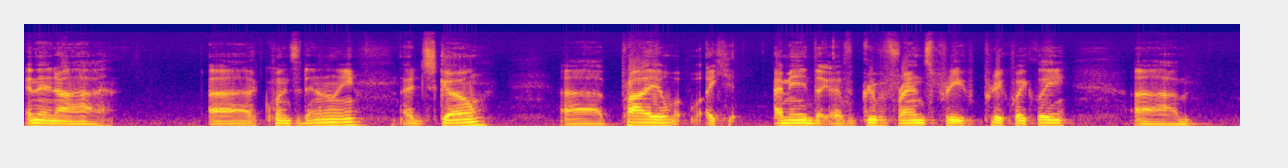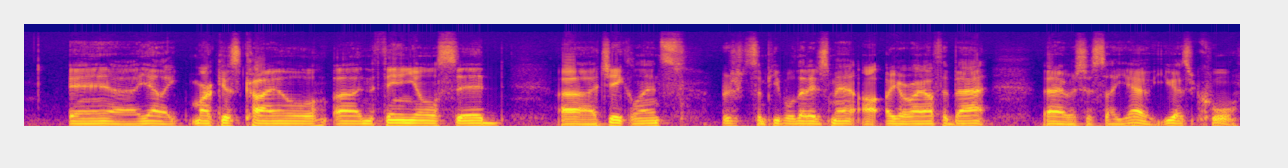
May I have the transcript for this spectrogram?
And then, uh, uh, coincidentally, I just go. Uh, probably like I made like, a group of friends pretty pretty quickly, um, and uh, yeah, like Marcus, Kyle, uh, Nathaniel, Sid, uh, Jake Lentz. There's some people that I just met uh, right off the bat that I was just like, yeah, you guys are cool.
